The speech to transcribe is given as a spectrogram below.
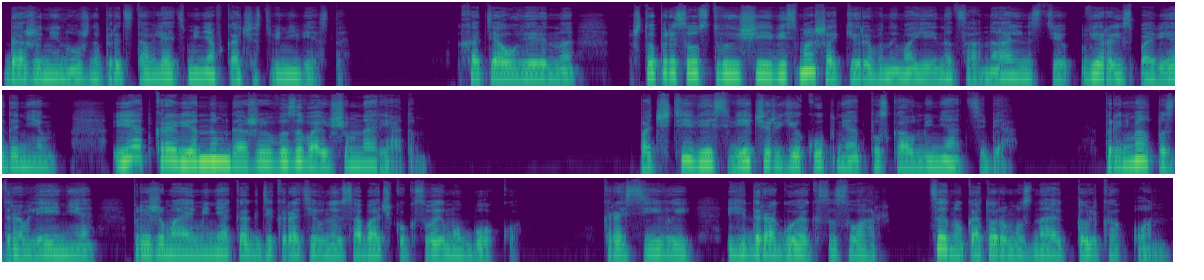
даже не нужно представлять меня в качестве невесты. Хотя, уверена, что присутствующие весьма шокированы моей национальностью, вероисповеданием и откровенным даже вызывающим нарядом. Почти весь вечер Якуб не отпускал меня от себя. Принимал поздравления, прижимая меня как декоративную собачку к своему боку. Красивый и дорогой аксессуар, цену которому знает только он.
